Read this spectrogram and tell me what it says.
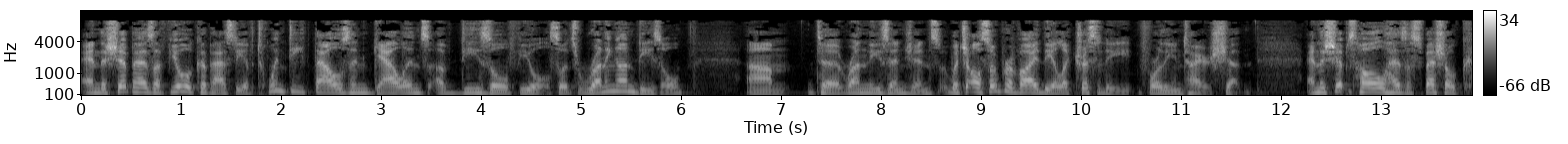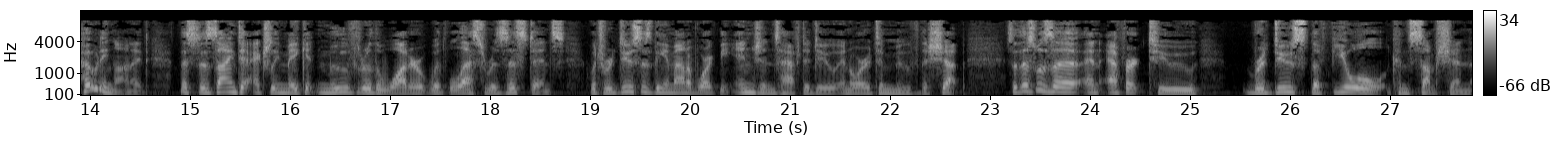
And the ship has a fuel capacity of 20,000 gallons of diesel fuel. So it's running on diesel, um, to run these engines, which also provide the electricity for the entire ship. And the ship's hull has a special coating on it that's designed to actually make it move through the water with less resistance, which reduces the amount of work the engines have to do in order to move the ship. So this was a, an effort to reduce the fuel consumption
